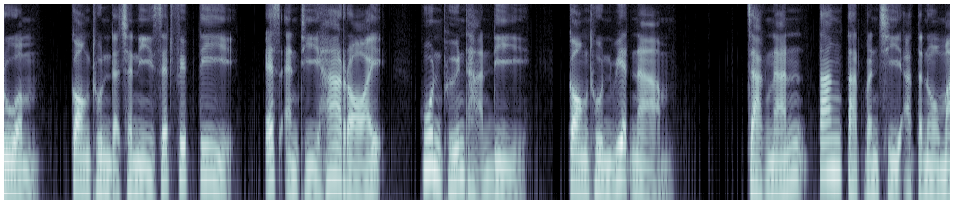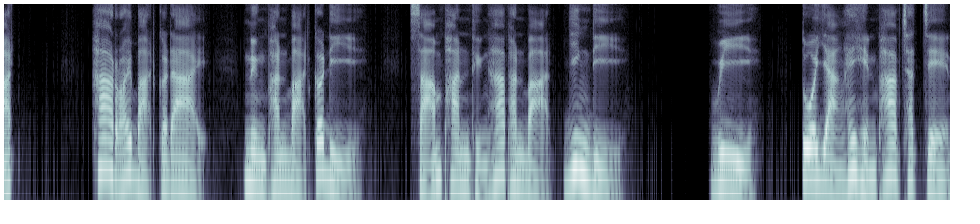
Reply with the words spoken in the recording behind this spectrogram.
รวม กองทุนดัชนี Set 50 S&T 500 หุ้นพื้นฐานดี กองทุนเวียดนาม จากนั้นตั้งตัดบัญชีอัตโนมัติ 500 บาทก็ได้ 1,000 บาทก็ดี 3,000 ถึง 5,000 บาทยิ่งดี V ตัวอย่างให้เห็นภาพชัดเจน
